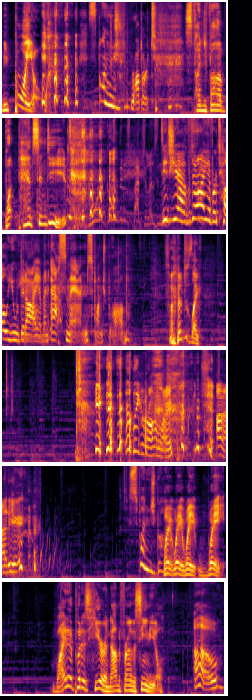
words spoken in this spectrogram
me boyo, Sponge Robert. SpongeBob butt pants indeed. More golden spatulas in the Did you blue did I ever tell you that I am an ass man, SpongeBob? So I'm just like, like run away. I'm out of here. SpongeBob. wait, wait, wait, wait. Why did it put us here and not in front of the sea needle? Oh.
